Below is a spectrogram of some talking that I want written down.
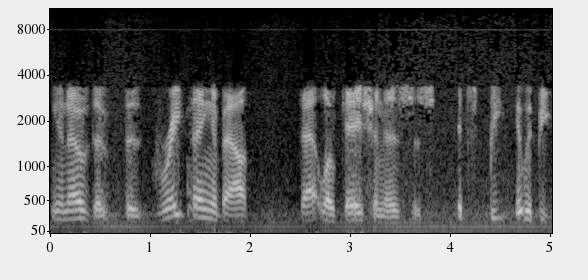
you know, the the great thing about that location is, is it's be, it would be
